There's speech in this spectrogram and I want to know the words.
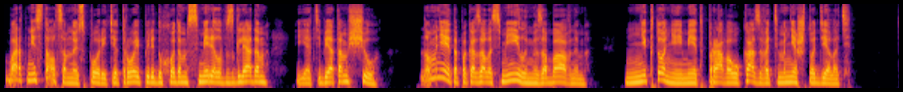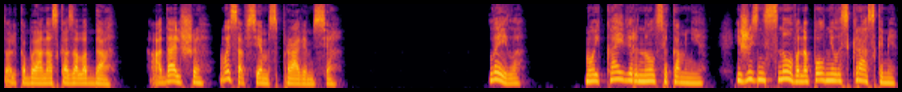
Барт не стал со мной спорить, и Трой перед уходом смерил взглядом «Я тебе отомщу». Но мне это показалось милым и забавным. Никто не имеет права указывать мне, что делать. Только бы она сказала «да». А дальше мы совсем справимся. Лейла. Мой Кай вернулся ко мне, и жизнь снова наполнилась красками.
